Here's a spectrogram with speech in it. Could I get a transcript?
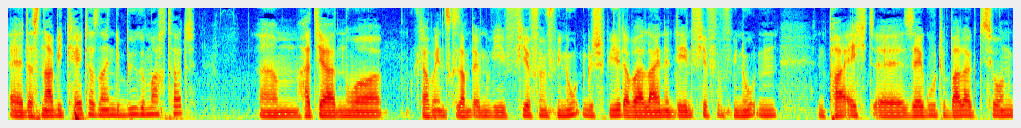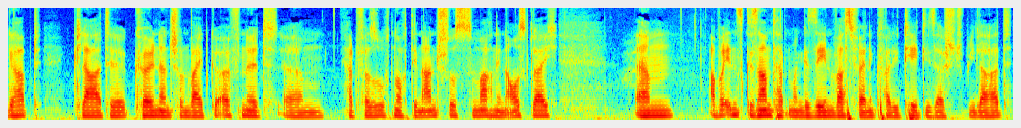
äh, dass Nabi Keita sein Debüt gemacht hat. Ähm, hat ja nur, glaube, insgesamt irgendwie vier, fünf Minuten gespielt, aber alleine in den vier, fünf Minuten ein paar echt äh, sehr gute Ballaktionen gehabt. Klar hatte Köln dann schon weit geöffnet, ähm, hat versucht noch den Anschluss zu machen, den Ausgleich. Ähm, aber insgesamt hat man gesehen, was für eine Qualität dieser Spieler hat.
